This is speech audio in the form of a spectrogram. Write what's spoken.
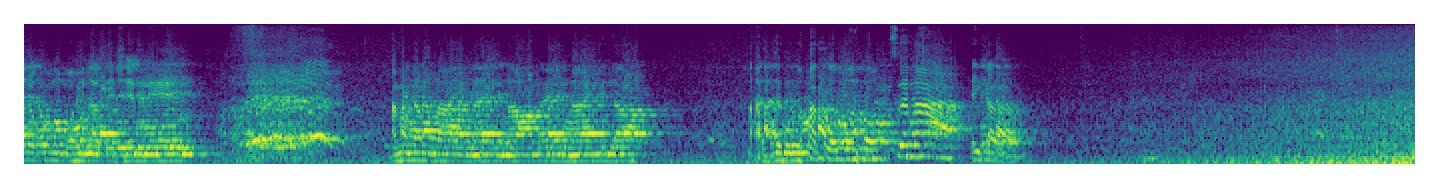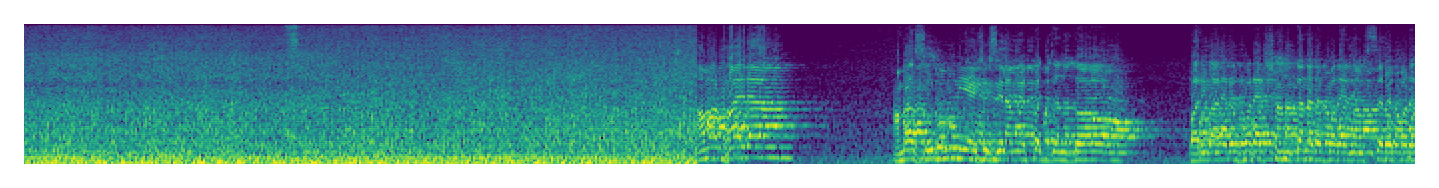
এরকম মহিলা দেশের নেই আমি নাম নাই নাই, নাম নাই নাই নিলাম কবুল হচ্ছে না এই কারণ। আমার ভাইরা আমরা জুলুম নিয়ে এসেছিলাম এ পর্যন্ত। পরিবারের উপরে, সন্তানের উপরে, নফসের উপরে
